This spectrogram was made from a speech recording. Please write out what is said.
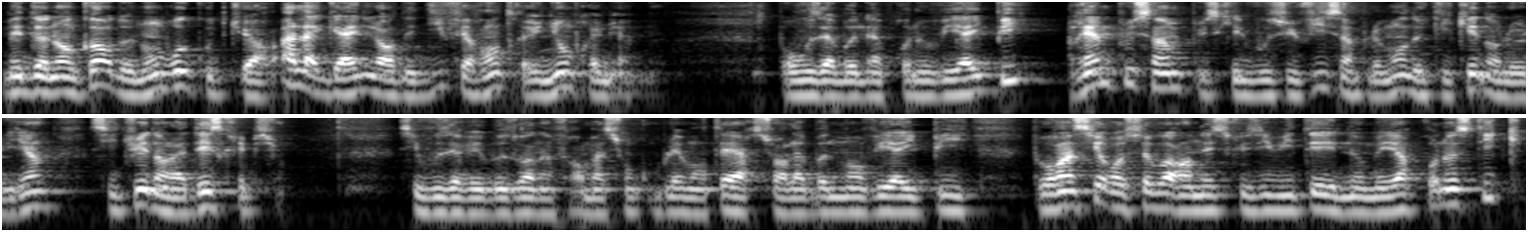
mais donnent encore de nombreux coups de cœur à la gagne lors des différentes réunions premium. Pour vous abonner à Prono VIP, rien de plus simple puisqu'il vous suffit simplement de cliquer dans le lien situé dans la description. Si vous avez besoin d'informations complémentaires sur l'abonnement VIP pour ainsi recevoir en exclusivité nos meilleurs pronostics,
